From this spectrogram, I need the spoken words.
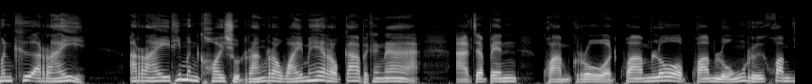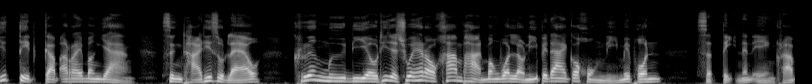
มันคืออะไร อะไรที่มันคอยฉุดรั้งเราไว้ไม่ให้เราก้าวไปข้างหน้า อาจจะเป็นความโกรธ ความโลภความหลงหรือความยึดติดกับอะไรบางอย่าง ซึ่งท้ายที่สุดแล้ว เครื่องมือเดียวที่จะช่วยให้เราข้ามผ่านบางวันเหล่านี้ไปได้ก็คงหนีไม่พ้น สตินั่นเองครับ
